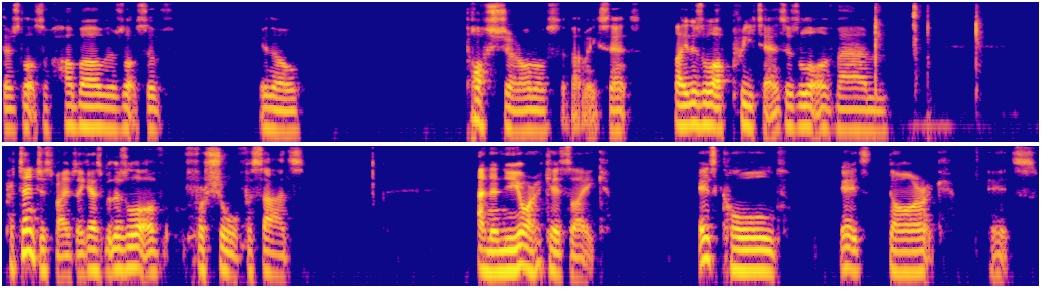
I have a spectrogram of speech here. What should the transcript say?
There's lots of hubbub. There's lots of, you know, posture almost, if that makes sense. Like there's a lot of pretense. There's a lot of um, pretentious vibes, I guess, but there's a lot of for show facades. And in New York, it's like it's cold, it's dark, it's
